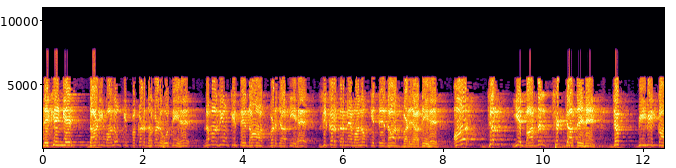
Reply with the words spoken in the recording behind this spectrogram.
دیکھیں گے داڑھی والوں کی پکڑ دھگڑ ہوتی ہے، نمازیوں کی تعداد بڑھ جاتی ہے، ذکر کرنے والوں کی تعداد بڑھ جاتی ہے، اور جب یہ بادل چھٹ جاتے ہیں، جب بیوی کا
